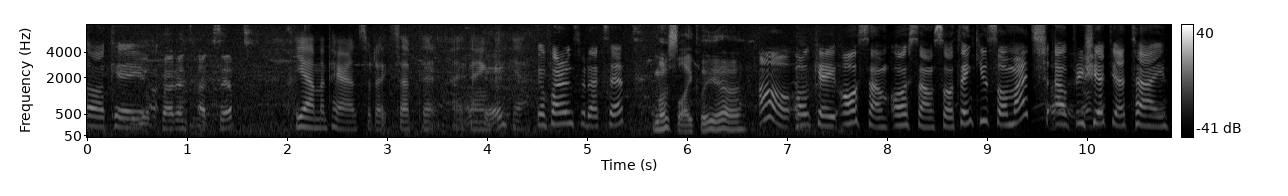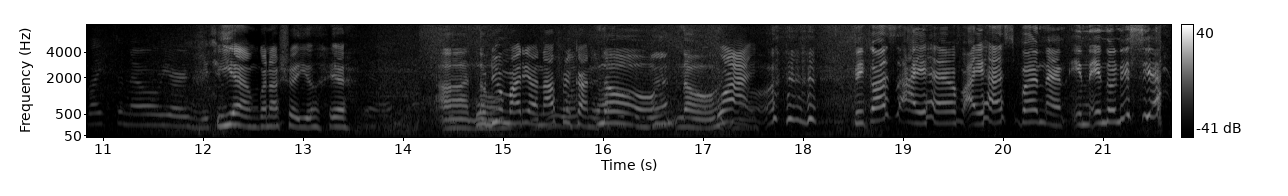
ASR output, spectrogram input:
Okay. Your parents accept? Yeah, my parents would accept it. I think. Okay. Yeah. Your parents would accept? Most likely, yeah. Oh, okay. Awesome. Awesome. So thank you so much. I appreciate your time. I'd like to know your YouTube. Yeah, I'm gonna show you. Yeah. Uh, no. Would you marry an African? No, no. Why? Because I have a husband and in Indonesia.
